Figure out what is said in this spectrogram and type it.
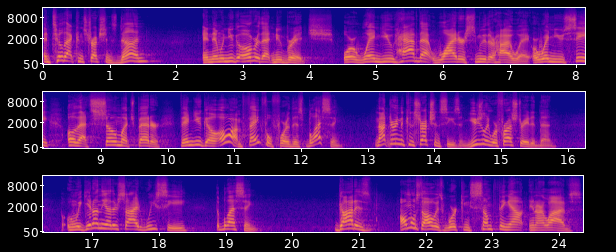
until that construction's done. And then when you go over that new bridge, or when you have that wider, smoother highway, or when you see, oh, that's so much better, then you go, oh, I'm thankful for this blessing. Not during the construction season. Usually we're frustrated then. But when we get on the other side, we see the blessing. God is almost always working something out in our lives.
